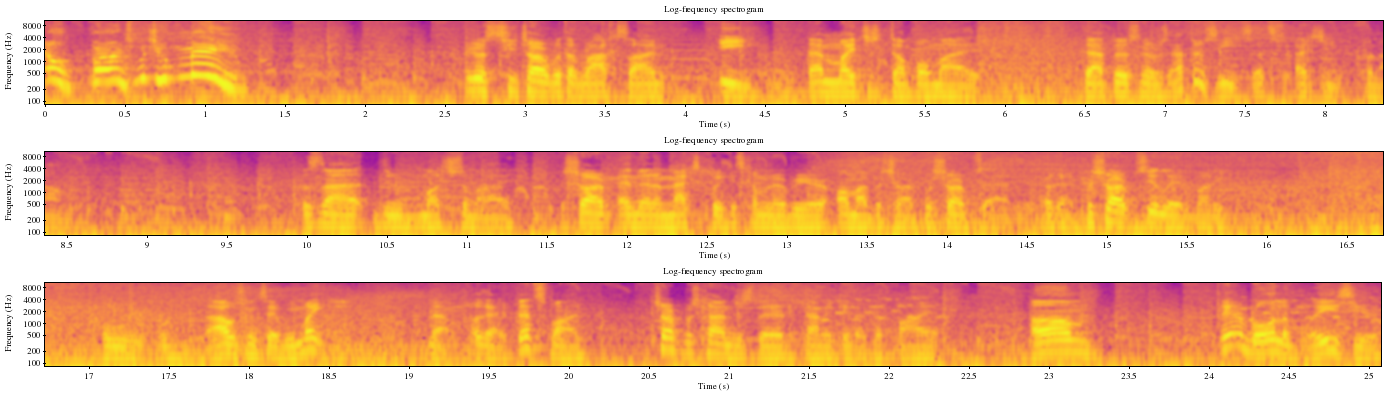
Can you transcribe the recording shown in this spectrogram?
No burns? What you mean? Here goes T-Tar with a Rock Slide. E. That might just dump all my Zapdos knows. Zapdos eats. That's actually phenomenal. Does not do much to my Sharp, And then a Max Quake is coming over here on my Bisharp. Bisharp's out here. Okay, Bisharp, see you later, buddy. Oh, I was to say, we might eat. No, okay, that's fine. Sharp was kind of just there to kind of get a Defiant. Um, I think I'm rolling a Blaze here.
